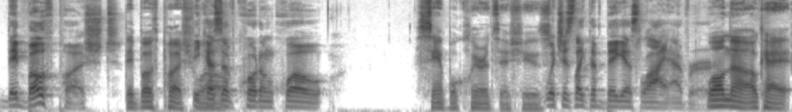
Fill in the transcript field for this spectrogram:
they both pushed. They both pushed because well, of quote unquote sample clearance issues, which is like the biggest lie ever. Well, no, okay.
